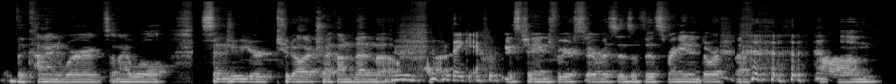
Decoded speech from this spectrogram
the kind words, and I will send you your two dollar check on Venmo Thank you. in exchange for your services of this ringing endorsement. um,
